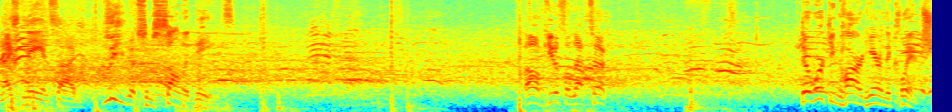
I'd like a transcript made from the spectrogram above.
Nice knee inside. Lee with some solid knees. Oh, beautiful left hook. They're working hard here in the clinch.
